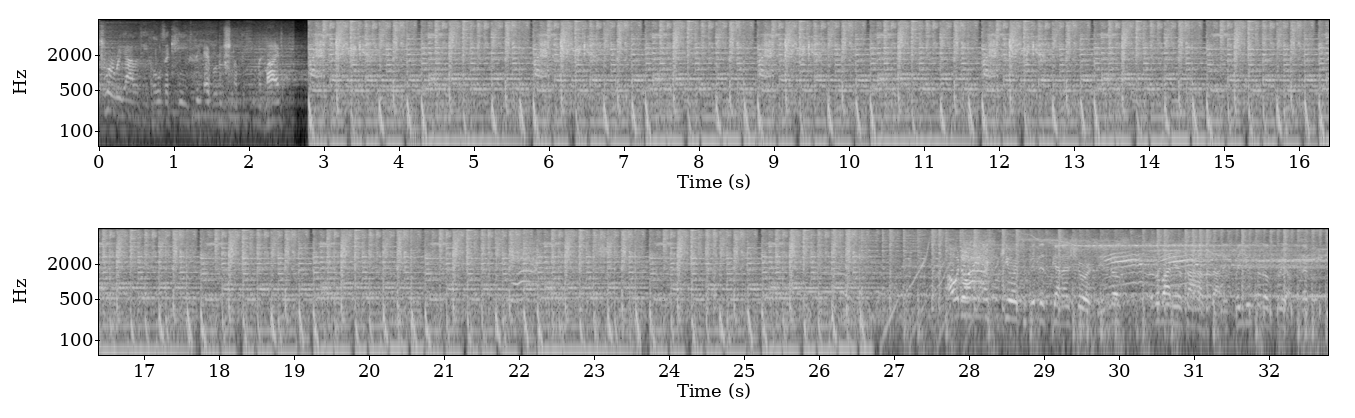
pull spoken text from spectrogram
virtual reality holds a key to the evolution of the human mind. No security with this kind of short. It's just everybody just understand. It's for you to just free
